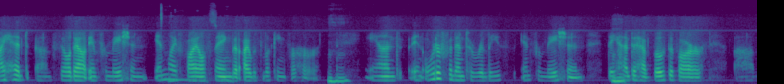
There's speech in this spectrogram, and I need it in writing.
I had um, filled out information in my file saying that I was looking for her. Mhm. And in order for them to release information, they had to have both of our um,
